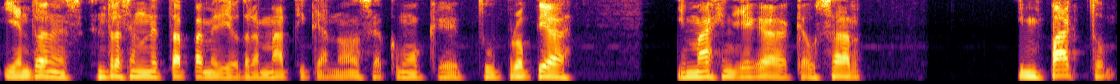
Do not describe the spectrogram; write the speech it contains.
y entras, entras en una etapa medio dramática, ¿no? O sea, como que tu propia imagen llega a causar impacto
